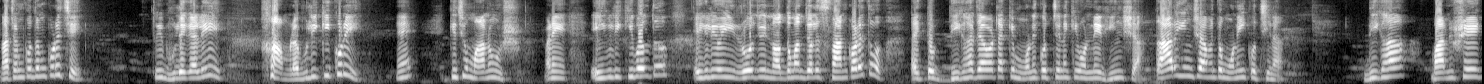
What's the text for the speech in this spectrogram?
নাচন কদম করেছে? তুই ভুলে গেলে? আমরা ভুলি কি করে? হ্যাঁ? কিছু মানুষ মানে এইগুলি কি বলতো? এইগুলি ওই রোজ ওই নর্দমার জলে স্নান করে তো, তাই তোর দীঘা যাওয়াটাকে মনে করছে নাকি অন্যের হিংসা? কার হিংসা আমি তো মনেই করছি না। দীঘা মানুষে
